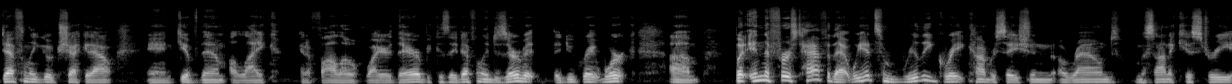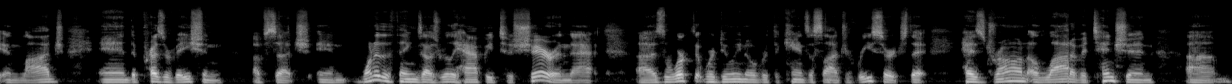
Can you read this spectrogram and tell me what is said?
definitely go check it out and give them a like and a follow while you're there because they definitely deserve it. They do great work. Um, but in the first half of that, we had some really great conversation around Masonic history and lodge and the preservation of such. And one of the things I was really happy to share in that uh, is the work that we're doing over at the Kansas Lodge of Research that has drawn a lot of attention, um,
